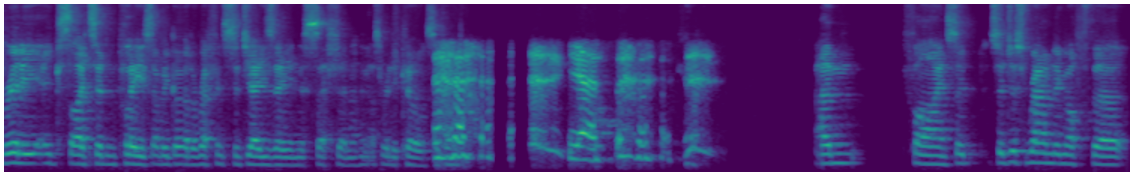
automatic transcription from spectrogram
really excited and pleased that we got a reference to Jay Z in this session. I think that's really cool. So yes. um, fine. So, so just rounding off the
